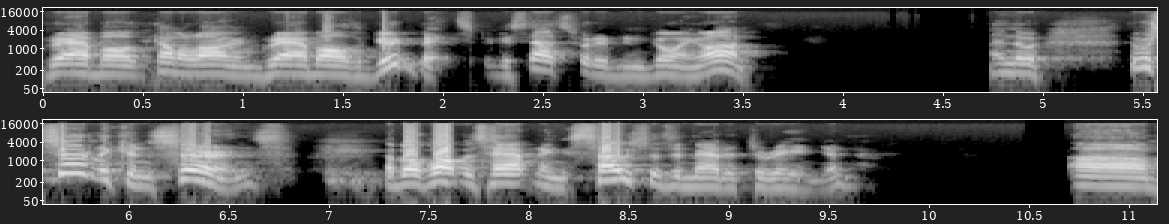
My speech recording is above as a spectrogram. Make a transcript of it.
grab all, come along and grab all the good bits, because that's what had been going on. And there were, there were certainly concerns about what was happening south of the Mediterranean, uh,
